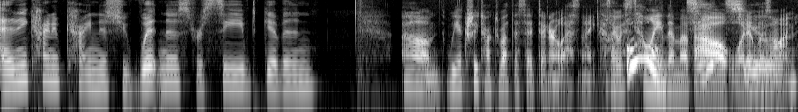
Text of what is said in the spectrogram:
any kind of kindness you've witnessed, received, given. um, we actually talked about this at dinner last night because I was Ooh, telling them about what it was on.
